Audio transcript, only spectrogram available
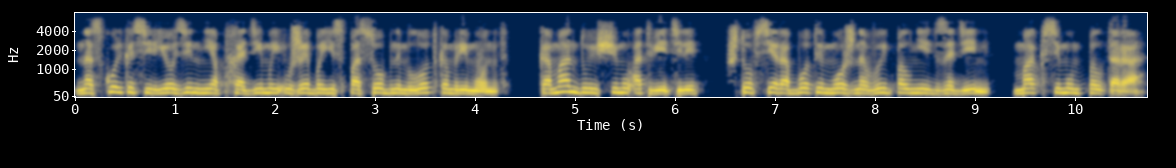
насколько серьезен необходимый уже боеспособным лодкам ремонт, командующему ответили, что все работы можно выполнить за день, максимум полтора.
